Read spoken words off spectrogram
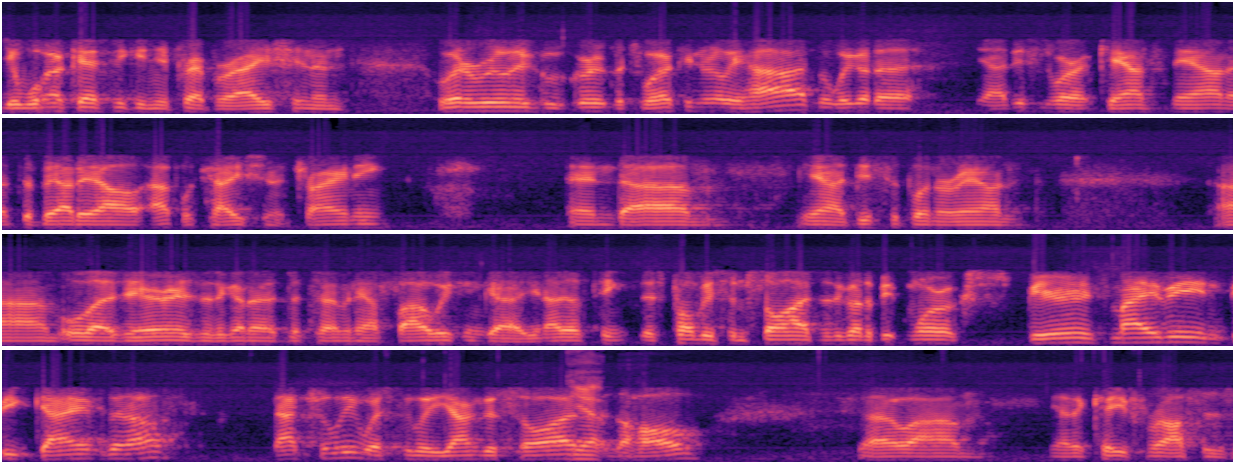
your work ethic and your preparation. And we've got a really good group that's working really hard, but we've got to, you know, this is where it counts now, and it's about our application at training and um, you know, discipline around um, all those areas that are going to determine how far we can go. You know, I think there's probably some sides that have got a bit more experience maybe in big games than us. Naturally, we're still a younger side yep. as a whole. So, um, you know, the key for us is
